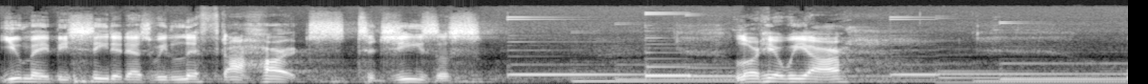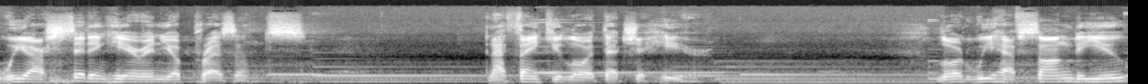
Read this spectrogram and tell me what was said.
You may be seated as we lift our hearts to Jesus. Lord, here we are. We are sitting here in your presence. And I thank you, Lord, that you're here. Lord, we have sung to you,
